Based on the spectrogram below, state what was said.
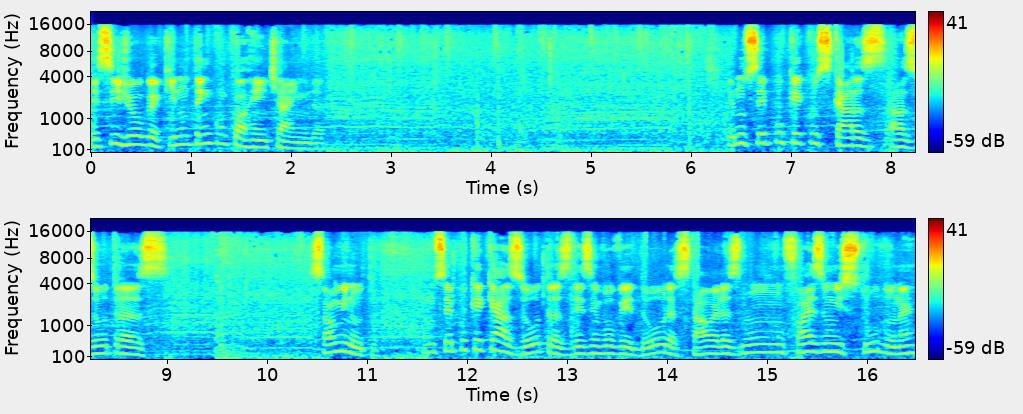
Esse jogo aqui não tem concorrente ainda. Eu não sei por que, que os caras, as outras... Só um minuto. Eu não sei por que, que as outras desenvolvedoras tal, elas não, não fazem um estudo, né?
